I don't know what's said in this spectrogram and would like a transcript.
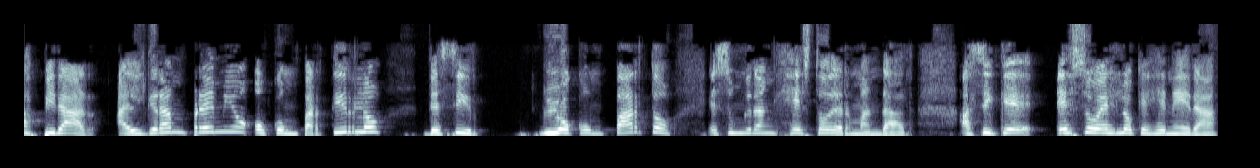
aspirar al gran premio o compartirlo? Decir, lo comparto, es un gran gesto de hermandad. Así que eso es lo que genera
